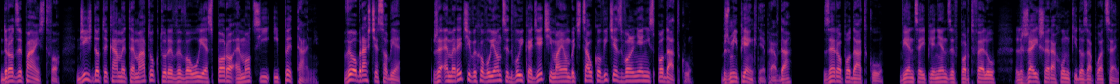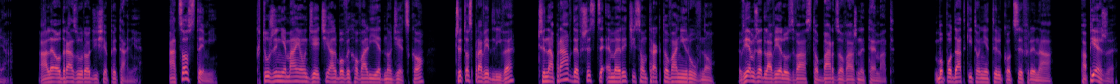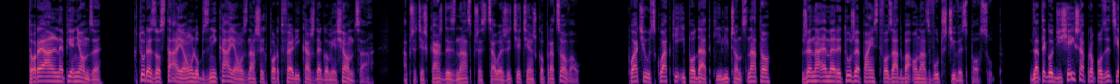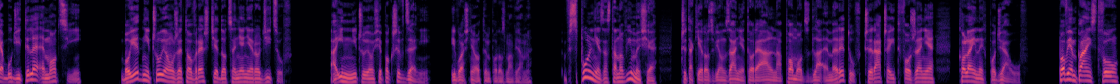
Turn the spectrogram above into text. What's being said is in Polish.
Drodzy Państwo, dziś dotykamy tematu, który wywołuje sporo emocji i pytań. Wyobraźcie sobie, że emeryci wychowujący dwójkę dzieci mają być całkowicie zwolnieni z podatku. Brzmi pięknie, prawda? Zero podatku, więcej pieniędzy w portfelu, lżejsze rachunki do zapłacenia. Ale od razu rodzi się pytanie. A co z tymi, którzy nie mają dzieci albo wychowali jedno dziecko? Czy to sprawiedliwe? Czy naprawdę wszyscy emeryci są traktowani równo? Wiem, że dla wielu z Was to bardzo ważny temat. Bo podatki to nie tylko cyfry na papierze. To realne pieniądze, które zostają lub znikają z naszych portfeli każdego miesiąca. A przecież każdy z nas przez całe życie ciężko pracował. Płacił składki i podatki, licząc na to, że na emeryturze państwo zadba o nas w uczciwy sposób. Dlatego dzisiejsza propozycja budzi tyle emocji, bo jedni czują, że to wreszcie docenienie rodziców, a inni czują się pokrzywdzeni. I właśnie o tym porozmawiamy. Wspólnie zastanowimy się, czy takie rozwiązanie to realna pomoc dla emerytów, czy raczej tworzenie kolejnych podziałów. Powiem Państwu,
